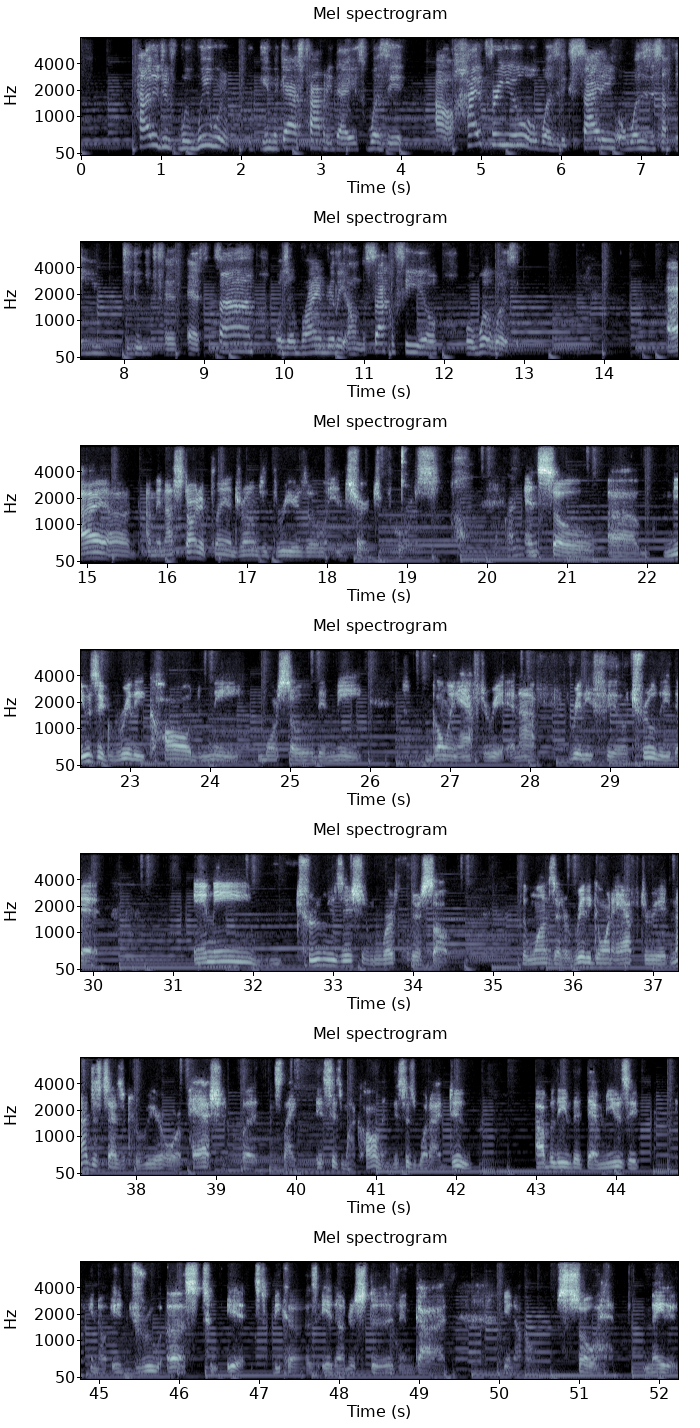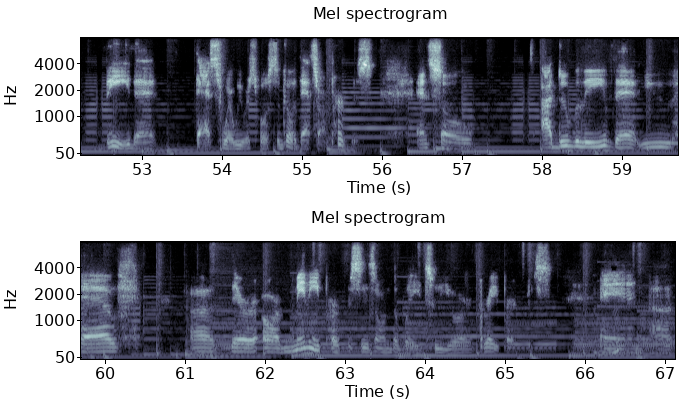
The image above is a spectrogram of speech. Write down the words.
how did you? When we were in the God's property days, was it all hype for you, or was it exciting, or was it just something you to do to pass- pass the time? Was your brain really on the soccer field, or what was it? I uh, I mean I started playing drums at three years old in church, of course. Okay. And so um, music really called me more so than me going after it. And I really feel truly that any true musician worth their salt, the ones that are really going after it, not just as a career or a passion, but it's like, this is my calling, this is what I do. I believe that that music, you know, it drew us to it because it understood and God you know, so made it be that that's where we were supposed to go. That's our purpose. And so I do believe that you have, uh, there are many purposes on the way to your great purpose. And uh,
